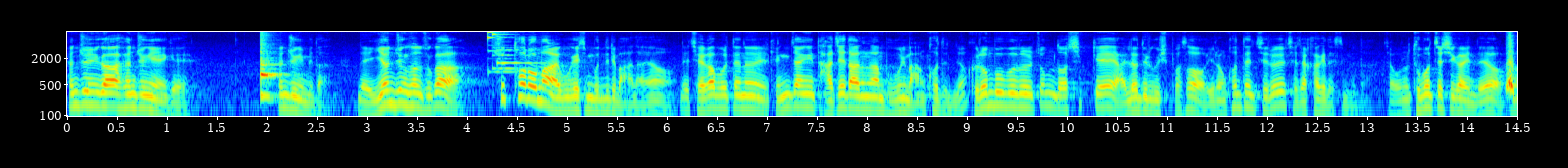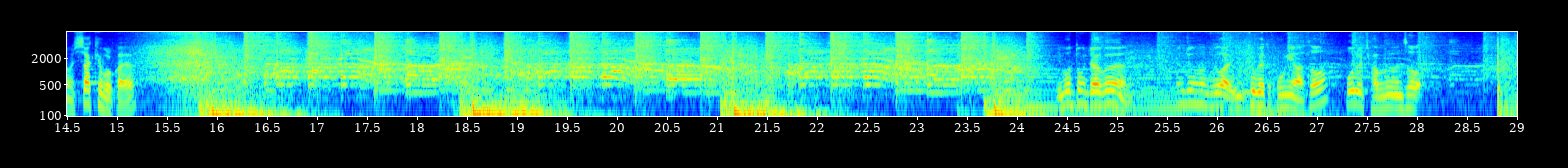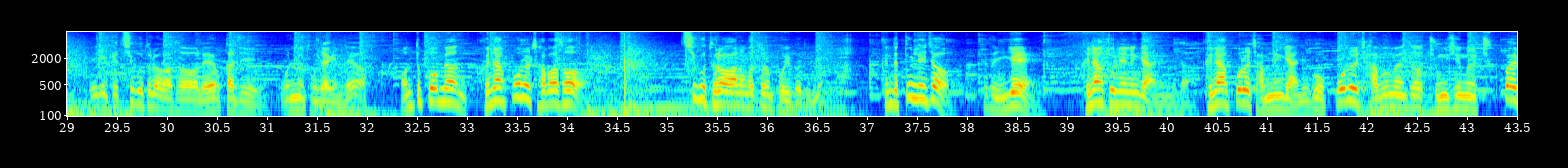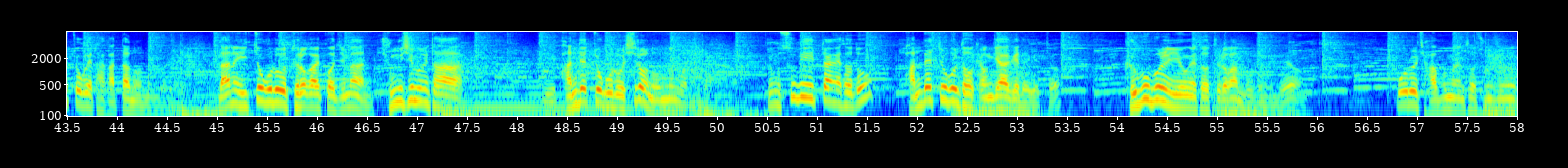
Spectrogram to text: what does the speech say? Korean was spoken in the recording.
현중이가 현중이에게 현중입니다. 네, 이현중 선수가 슈터로만 알고 계신 분들이 많아요. 근데 제가 볼 때는 굉장히 다재다능한 부분이 많거든요. 그런 부분을 좀 더 쉽게 알려드리고 싶어서 이런 컨텐츠를 제작하게 됐습니다. 자, 오늘 두 번째 시간인데요. 그럼 시작해 볼까요? 이번 동작은 현중 선수가 이쪽에서 공이 와서 볼을 잡으면서 이렇게 치고 들어가서 레이업까지 올리는 동작인데요. 언뜻 보면 그냥 볼을 잡아서 치고 들어가는 것처럼 보이거든요. 근데 뚫리죠? 그래서 이게 그냥 뚫리는 게 아닙니다. 그냥 볼을 잡는 게 아니고 볼을 잡으면서 중심을 축발 쪽에 다 갖다 놓는 거예요. 나는 이쪽으로 들어갈 거지만 중심을 다이 반대쪽으로 실어 놓는 겁니다. 그럼 수비 입장에서도 반대쪽을 더 경계하게 되겠죠. 그 부분을 이용해서 들어간 부분인데요. 볼을 잡으면서 중심을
